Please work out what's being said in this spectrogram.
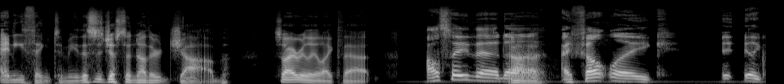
anything to me. This is just another job. So I really like that. I'll say that uh, Uh, I felt like, it, like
